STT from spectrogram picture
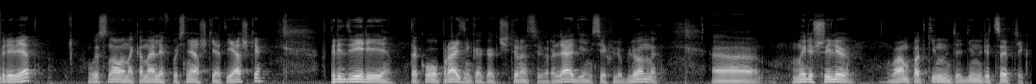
привет! Вы снова на канале Вкусняшки от Яшки. В преддверии такого праздника, как 14 февраля, День всех влюбленных, э, мы решили вам подкинуть один рецептик,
